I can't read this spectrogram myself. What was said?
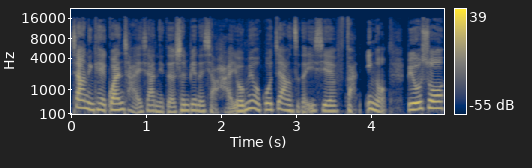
像你可以观察一下你的身边的小孩有没有过这样子的一些反应哦，比如说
